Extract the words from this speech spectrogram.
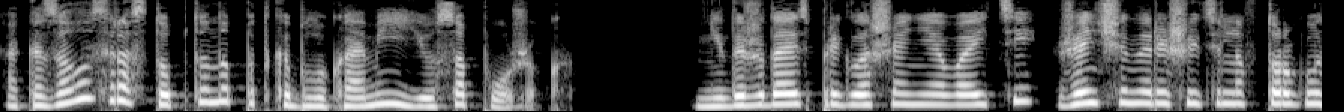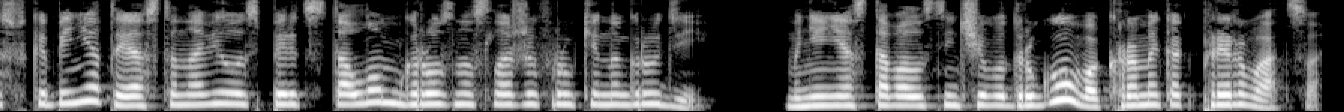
оказалась растоптана под каблуками ее сапожек. Не дожидаясь приглашения войти, женщина решительно вторглась в кабинет и остановилась перед столом, грозно сложив руки на груди. Мне не оставалось ничего другого, кроме как прерваться.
